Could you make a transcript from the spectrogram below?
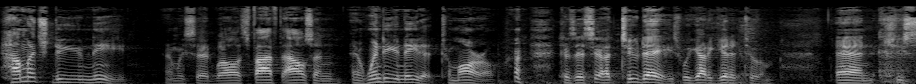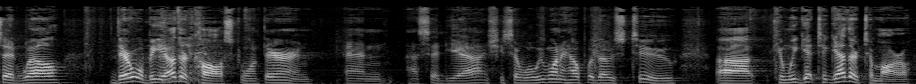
How much do you need? And we said, Well, it's 5000 And when do you need it? Tomorrow. Because it's got two days. We got to get it to them. And she said, Well, there will be other costs, won't there? And, and I said, Yeah. And she said, Well, we want to help with those too. Uh, can we get together tomorrow?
